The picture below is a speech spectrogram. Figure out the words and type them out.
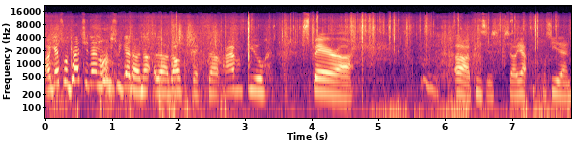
I guess we'll catch you then once we get our the belt fixed up. I have a few spare uh, uh, pieces. So yeah, we'll see you then.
